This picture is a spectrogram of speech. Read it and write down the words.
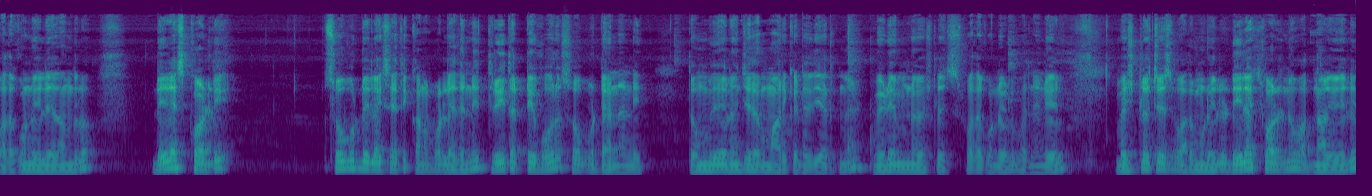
పదకొండు వేల ఐదు వందలు. డీలక్స్ క్వాలిటీ సూపర్ డీలక్స్ అయితే కనపడలేదండి. Three thirty four super ten అండి. తొమ్మిది వేల నుంచి అయితే మార్కెట్ అయితే జరుగుతుంది మీడియం బెస్ట్లో వచ్చేసి పదకొండు వేలు పన్నెండు వేలు. బెస్ట్లో వచ్చేసి పదమూడు వేలు డీలక్స్ క్వాలిటీ పద్నాలుగు వేలు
